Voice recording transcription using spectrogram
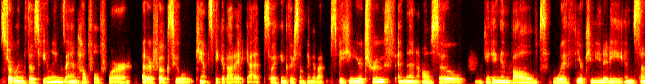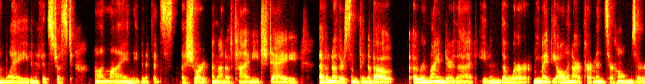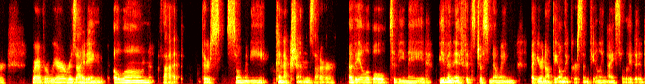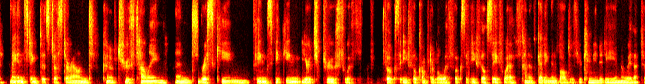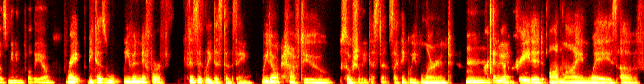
struggling with those feelings and helpful for other folks who can't speak about it yet. So I think there's something about speaking your truth and then also getting involved with your community in some way, even if it's just online, even if it's a short amount of time each day. I don't know, there's something about a reminder that even though we're we might be all in our apartments or homes or wherever we're residing alone that there's so many connections that are available to be made even if it's just knowing that you're not the only person feeling isolated my instinct is just around kind of truth telling and risking speaking your truth with folks that you feel comfortable with, folks that you feel safe with, kind of getting involved with your community in a way that feels meaningful to you. Right. Because even if we're physically distancing, we don't have to socially distance. I think we've learned mm, yeah. we've created online ways of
